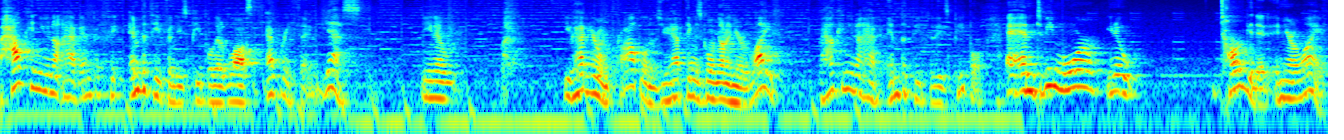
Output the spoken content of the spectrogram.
how can you not have empathy, empathy for these people that have lost everything? Yes, you know, you have your own problems, you have things going on in your life, but how can you not have empathy for these people? And to be more, you know, targeted in your life.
